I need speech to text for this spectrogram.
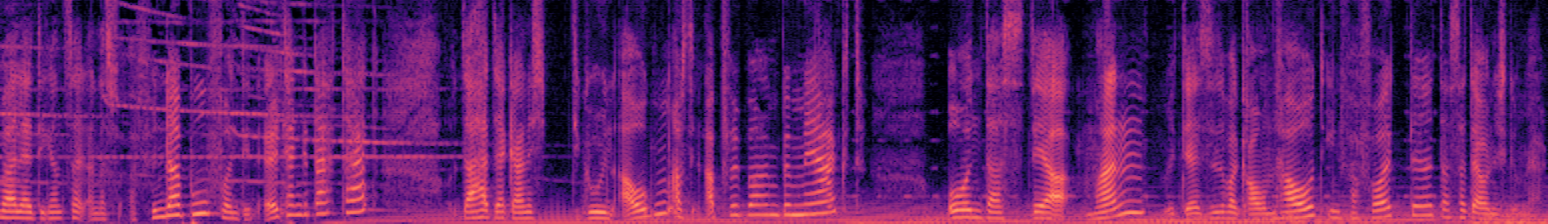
weil er die ganze Zeit an das Erfinderbuch von den Eltern gedacht hat. Da hat er gar nicht die grünen Augen aus den Apfelbäumen bemerkt. Und dass der Mann mit der silbergrauen Haut ihn verfolgte, das hat er auch nicht gemerkt.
